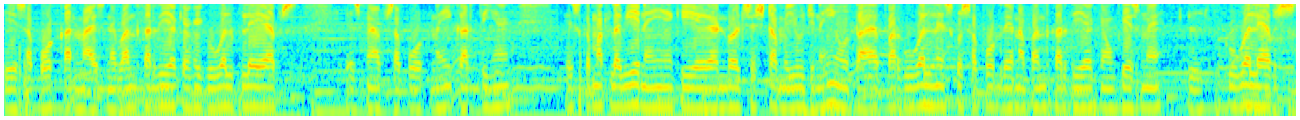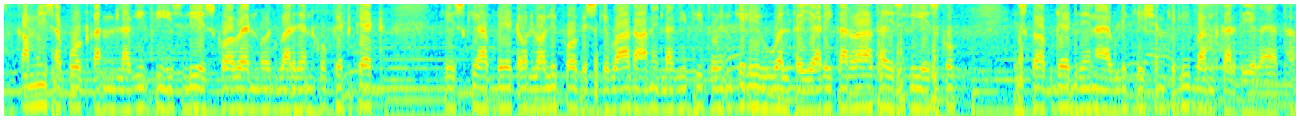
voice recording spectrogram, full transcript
ये सपोर्ट करना इसने बंद कर दिया, क्योंकि गूगल प्ले ऐप्स इसमें आप सपोर्ट नहीं करती हैं। इसका मतलब ये नहीं है कि ये एंड्रॉयड सिस्टम में यूज़ नहीं होता है, पर गूगल ने इसको सपोर्ट देना बंद कर दिया क्योंकि इसमें गूगल ऐप्स कम ही सपोर्ट करने लगी थी, इसलिए इसको अब एंड्रॉयड वर्जन को किटकेट कि इसके अपडेट और लॉलीपॉप इसके बाद आने लगी थी तो इनके लिए गूगल तैयारी कर रहा था, इसलिए इसको इसको अपडेट देना एप्लीकेशन के लिए बंद कर दिया गया था।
